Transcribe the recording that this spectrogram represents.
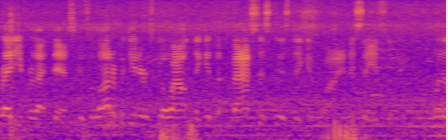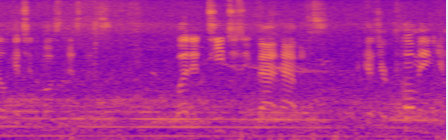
ready for that disc because a lot of beginners go out and they get the fastest disc they can find. They say it's the one that'll get you the most distance, but it teaches you bad habits because you're coming. You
